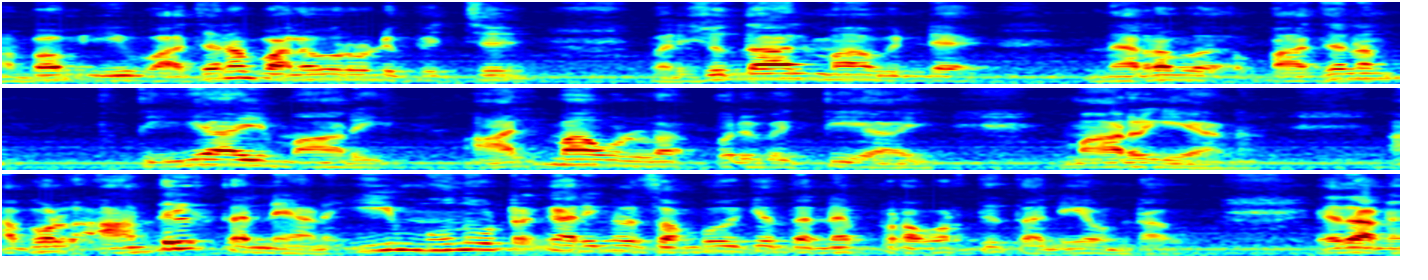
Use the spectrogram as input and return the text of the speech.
അപ്പം ഈ വചനം ഫലപ്രകടിപ്പിച്ച് പരിശുദ്ധാത്മാവിന്റെ നിറവ് വചനം തീയായി മാറി ആത്മാവുള്ള ഒരു വ്യക്തിയായി മാറുകയാണ്. അപ്പോൾ അതിൽ തന്നെയാണ് ഈ മൂന്ന് കൂട്ടം കാര്യങ്ങൾ സംഭവിക്കാൻ തന്നെ പ്രവൃത്തി തനിയെ ഉണ്ടാകും ഏതാണ്?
